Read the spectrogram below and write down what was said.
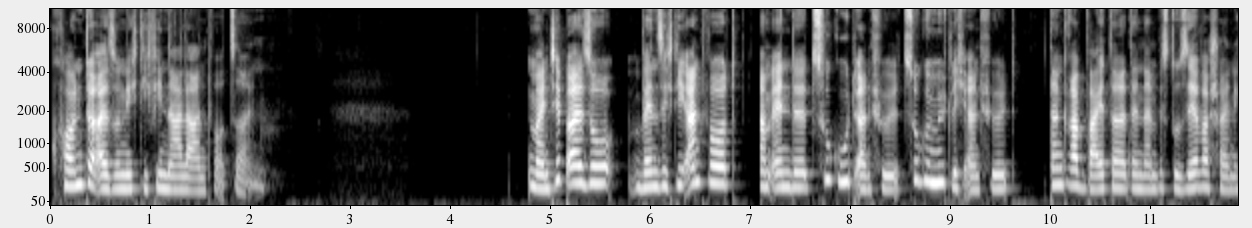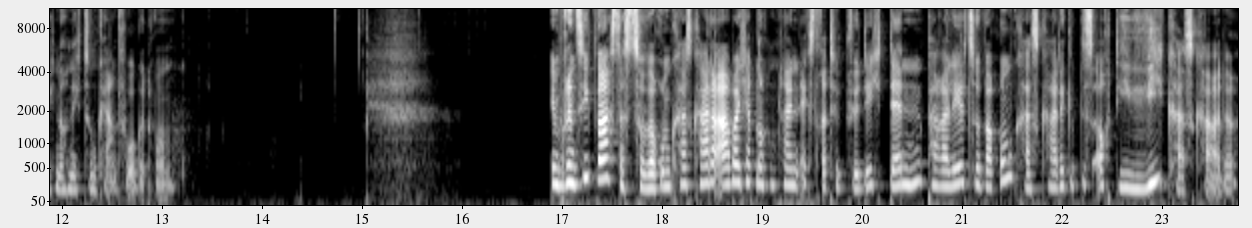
konnte also nicht die finale Antwort sein. Mein Tipp also, wenn sich die Antwort am Ende zu gut anfühlt, zu gemütlich anfühlt, dann grab weiter, denn dann bist du sehr wahrscheinlich noch nicht zum Kern vorgedrungen. Im Prinzip war es das zur Warum-Kaskade, aber ich habe noch einen kleinen Extra-Tipp für dich, denn parallel zur Warum-Kaskade gibt es auch die Wie-Kaskade.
